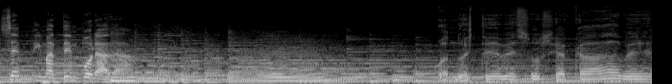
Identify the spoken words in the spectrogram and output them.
Séptima temporada. Cuando este beso se acabe,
